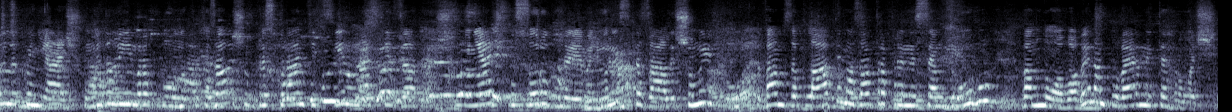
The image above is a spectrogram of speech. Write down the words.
Пили конячку, ми дали їм рахунок, показали, що в прескуранті цін у нас є за конячку 40 гривень. Вони сказали, що ми вам заплатимо, а завтра принесемо другу, вам нову, а ви нам повернете гроші.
